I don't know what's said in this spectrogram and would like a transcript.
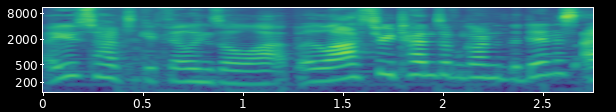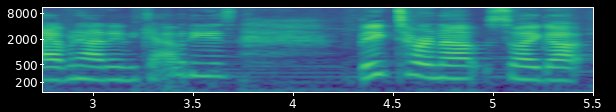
I used to have to get fillings a lot, but the last three times I've gone to the dentist, I haven't had any cavities. Big turn up, so I got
